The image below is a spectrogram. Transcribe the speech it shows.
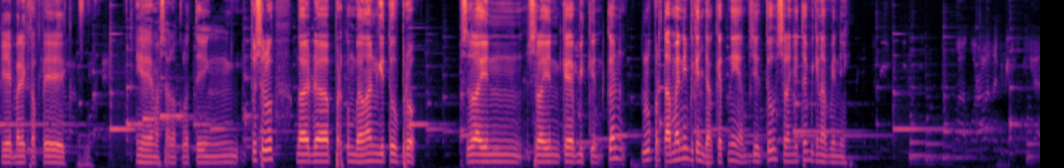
Iya balik topik. Iya masalah clothing. Terus lu nggak ada perkembangan gitu bro? Selain selain kayak bikin Kan lu pertama ini bikin jaket nih Habis itu selanjutnya bikin apa nih ya ya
